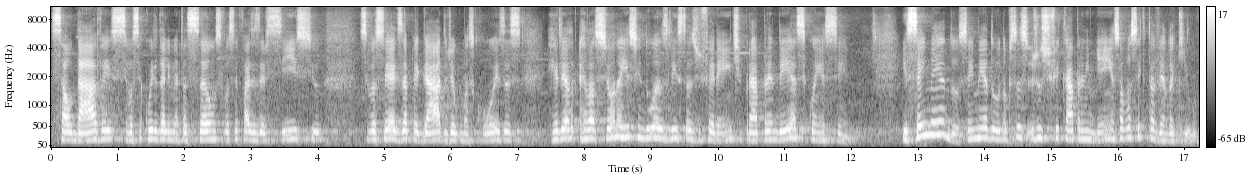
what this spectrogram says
saudáveis, se você cuida da alimentação, se você faz exercício, se você é desapegado de algumas coisas, relaciona isso em duas listas diferentes para aprender a se conhecer. E sem medo, sem medo, não precisa justificar para ninguém, é só você que está vendo aquilo.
